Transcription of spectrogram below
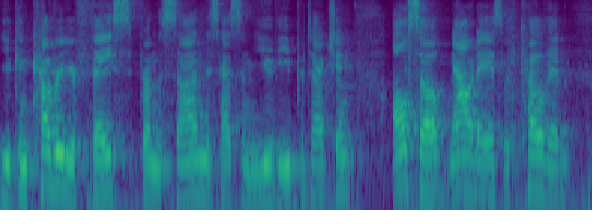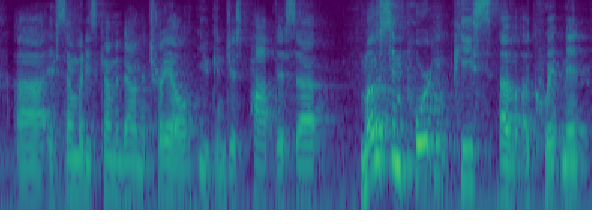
you can cover your face from the sun. This has some UV protection. Also, nowadays with COVID, uh, if somebody's coming down the trail, you can just pop this up. Most important piece of equipment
